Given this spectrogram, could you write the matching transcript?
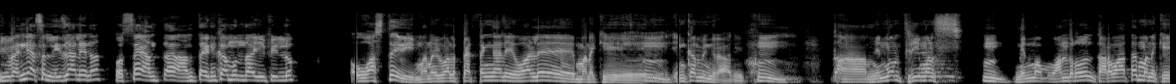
ఇవన్నీ అసలు నిజాలేనా? వస్తాయి అంత అంత ఇన్కమ్ ఉందా ఈ ఫీల్డ్లో? వస్తాయి. మనం ఇవాళ పెట్టంగానే ఇవాళే మనకి. ఇన్కమింగ్ రాదు. మినిమం త్రీ మంత్స్ మినిమం వంద రోజుల తర్వాత మనకి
